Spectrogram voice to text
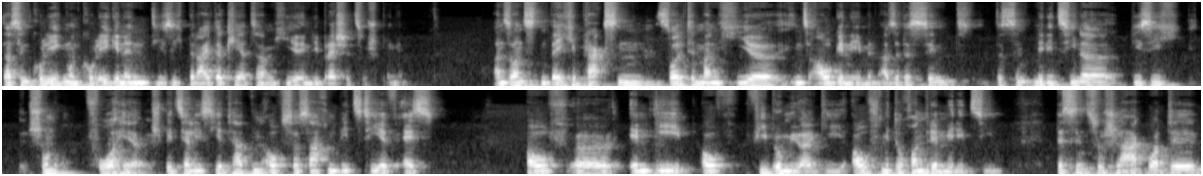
Das sind Kollegen und Kolleginnen, die sich bereit erklärt haben, hier in die Bresche zu springen. Ansonsten, welche Praxen sollte man hier ins Auge nehmen? Also das sind, das sind Mediziner, die sich schon vorher spezialisiert hatten auf so Sachen wie CFS, auf äh, ME, auf Fibromyalgie, auf Mitochondrienmedizin. Das sind so Schlagworte,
